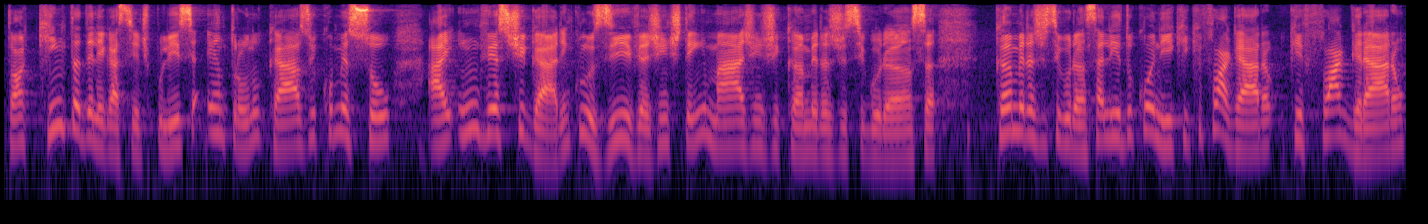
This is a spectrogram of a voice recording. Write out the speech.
Então a quinta delegacia de polícia entrou no caso e começou a investigar. Inclusive, a gente tem imagens de câmeras de segurança, câmeras de segurança ali do CONIC que flagraram, que flagraram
